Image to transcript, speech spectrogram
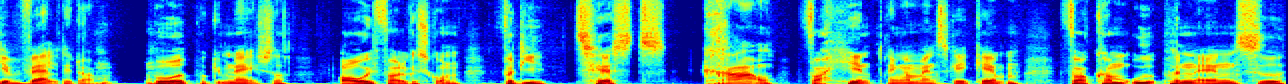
gevaldigt om, både på gymnasiet og i folkeskolen, fordi tests krav, forhindringer, man skal igennem for at komme ud på den anden side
